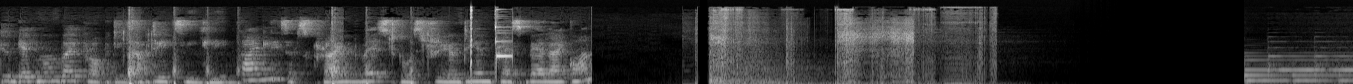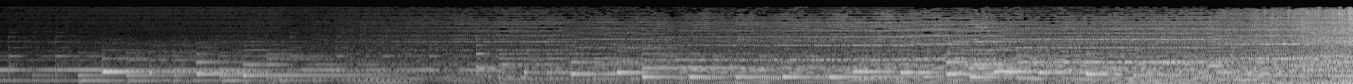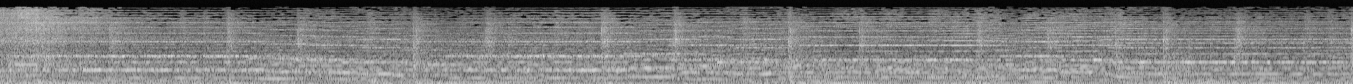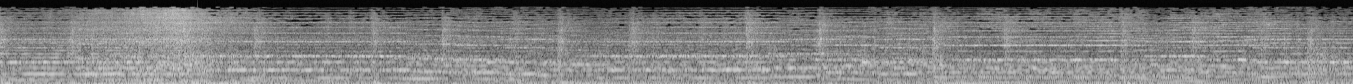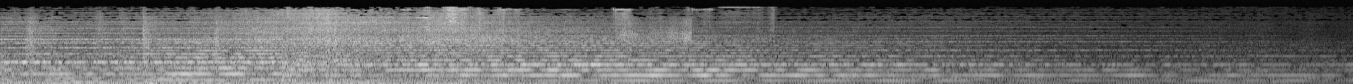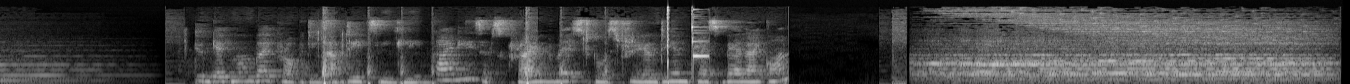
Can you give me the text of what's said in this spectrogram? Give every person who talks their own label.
Speaker 1: Mumbai properties updates weekly, kindly subscribe West Coast Realty and press bell icon. To get Mumbai properties updates weekly, kindly subscribe West Coast Realty and press bell icon.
